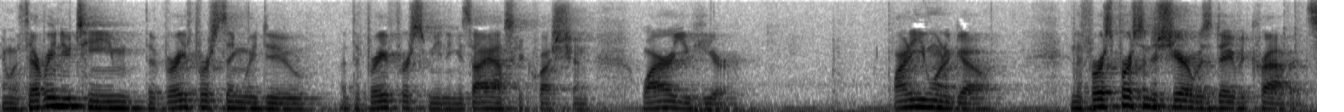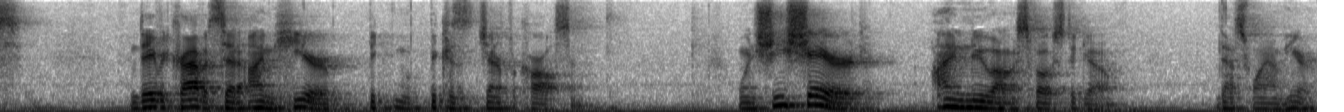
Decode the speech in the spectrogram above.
And with every new team, the very first thing we do at the very first meeting is I ask a question Why are you here? Why do you want to go? And the first person to share was David Kravitz. And David Kravitz said, I'm here because Jennifer Carlson. When she shared, I knew I was supposed to go. That's why I'm here.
